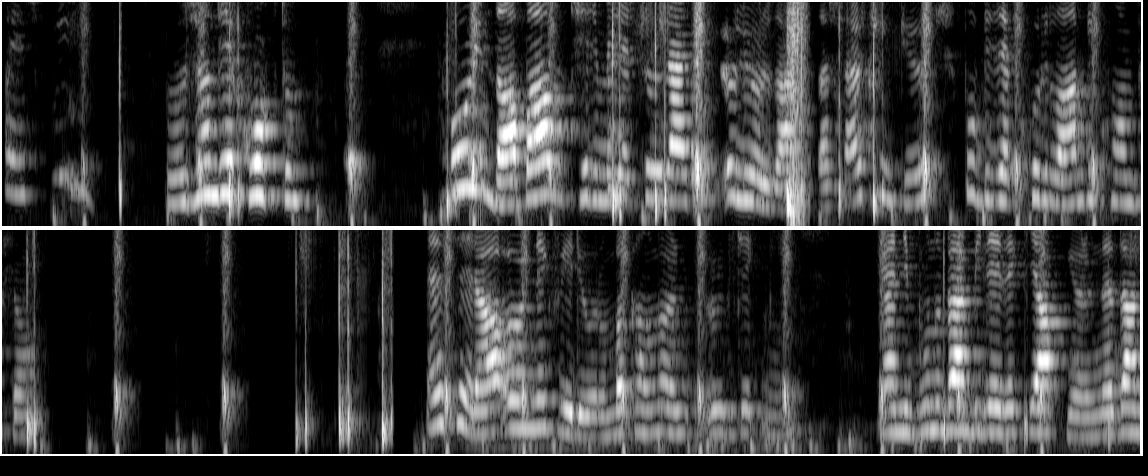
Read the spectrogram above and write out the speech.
Hayır. Öleceğim diye korktum. Bu oyunda bazı kelimeleri söylersek ölüyoruz arkadaşlar. Çünkü bu bize kurulan bir komplo. Mesela örnek veriyorum. Bakalım öl- ölecek miyim? Yani bunu ben bilerek yapmıyorum. Neden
